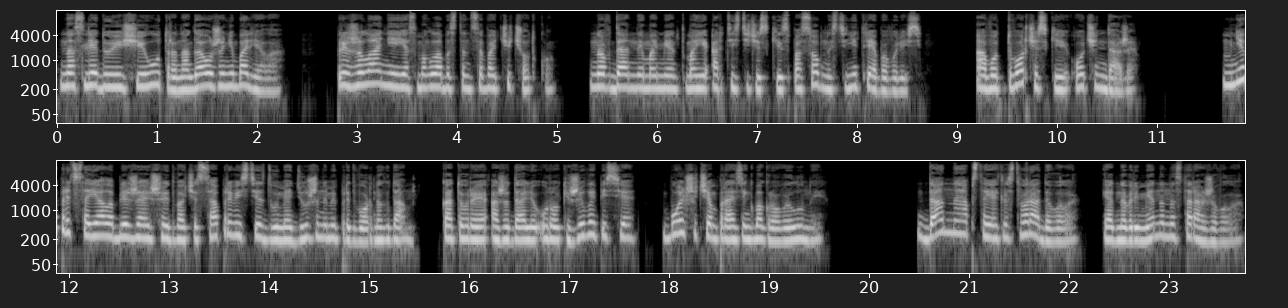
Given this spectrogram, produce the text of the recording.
На следующее утро нога уже не болела. При желании я смогла бы станцевать чечетку, но в данный момент мои артистические способности не требовались, а вот творческие очень даже. Мне предстояло ближайшие два часа провести с двумя дюжинами придворных дам, которые ожидали уроки живописи больше, чем праздник Багровой Луны. Данное обстоятельство радовало и одновременно настораживало.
